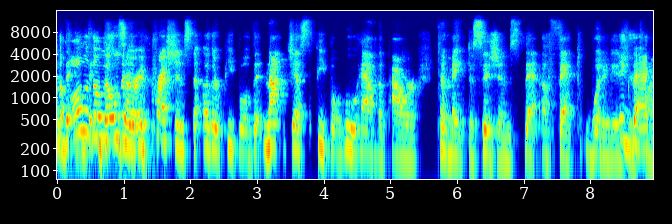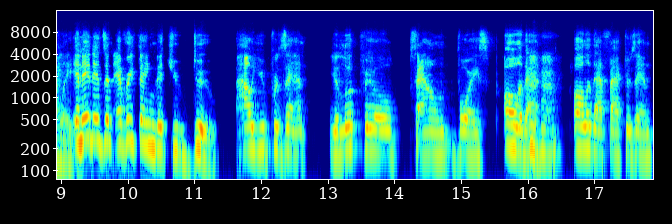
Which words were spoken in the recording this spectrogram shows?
the, of the, all of those those things. are impressions to other people that not just people who have the power to make decisions that affect what it is exactly. And it isn't everything that you do, how you present, your look, feel, sound, voice, all of that, mm-hmm. all of that factors in.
